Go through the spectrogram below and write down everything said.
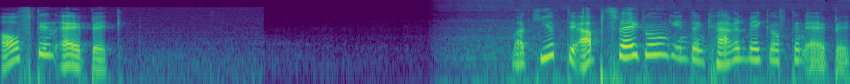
Auf den Eibag. Markiert die Abzweigung in den Karrenweg auf den Eibag.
